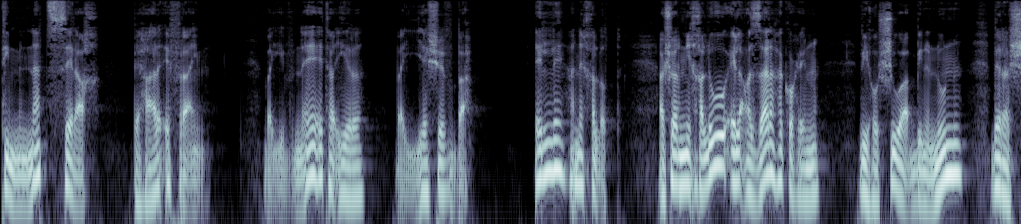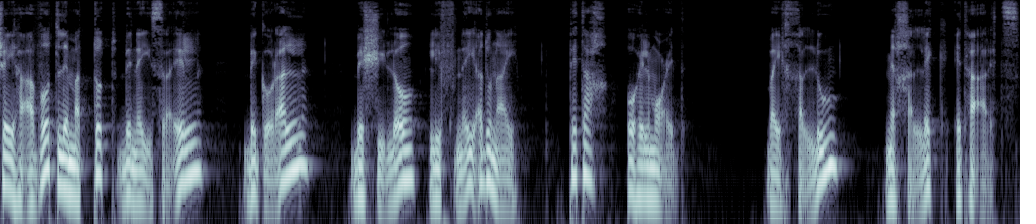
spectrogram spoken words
תמנת סרח בהר אפרים. ויבנה את העיר, וישב בה. אלה הנחלות, אשר ניחלו אלעזר הכהן, והושע בן נון, וראשי האבות למטות בני ישראל, בגורל, בשילה לפני אדוני, פתח אוהל מועד. ויכלו מחלק את הארץ.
